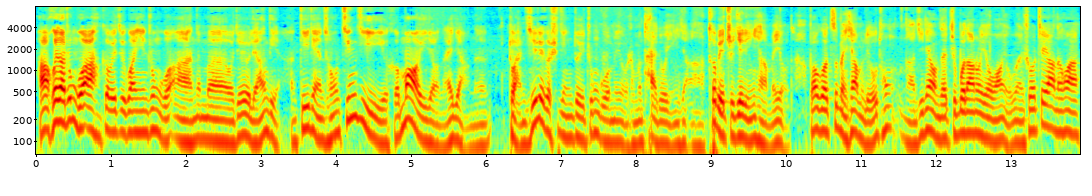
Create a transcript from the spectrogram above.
好，回到中国啊，各位最关心中国啊。那么我觉得有两点啊。第一点，从经济和贸易角度来讲呢，短期这个事情对中国没有什么太多影响啊，特别直接的影响没有的。包括资本项目流通啊，今天我们在直播当中也有网友问说，这样的话，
